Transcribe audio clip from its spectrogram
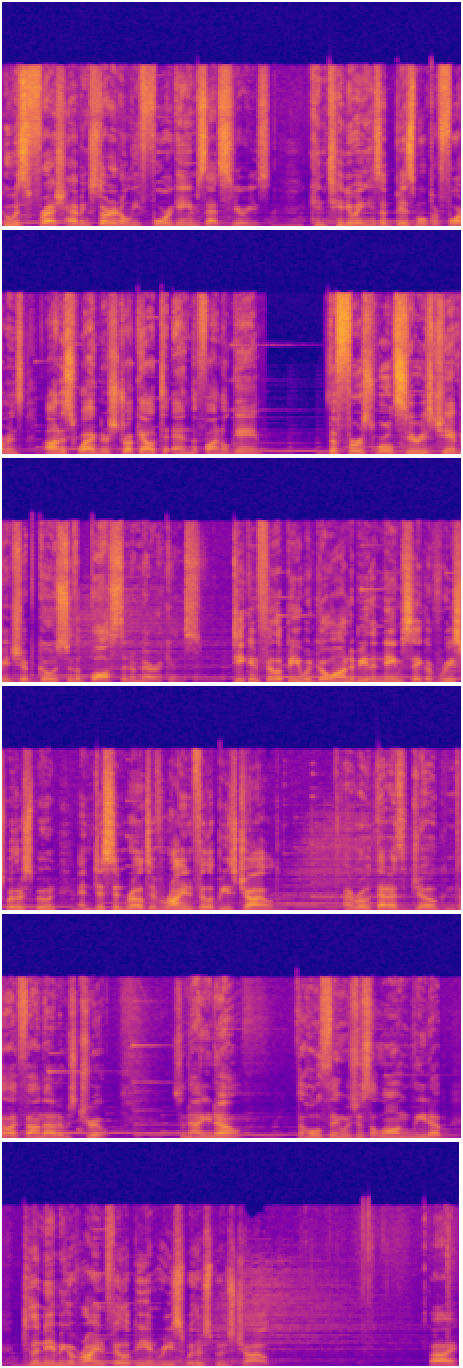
who was fresh having started only four games that series. Continuing his abysmal performance, Honus Wagner struck out to end the final game. The first World Series championship goes to the Boston Americans. Deacon Phillippe would go on to be the namesake of Reese Witherspoon and distant relative Ryan Phillippe's child. I wrote that as a joke until I found out it was true. So now you know. The whole thing was just a long lead up to the naming of Ryan Phillippe and Reese Witherspoon's child. Bye.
